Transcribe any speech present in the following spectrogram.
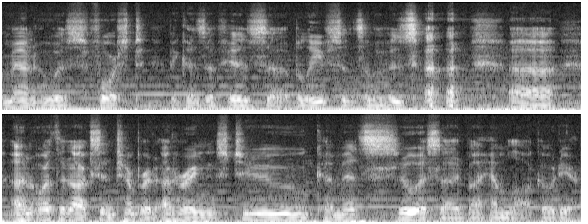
a man who was forced because of his uh, beliefs and some of his uh, unorthodox, intemperate utterings to commit suicide by hemlock. Oh dear.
